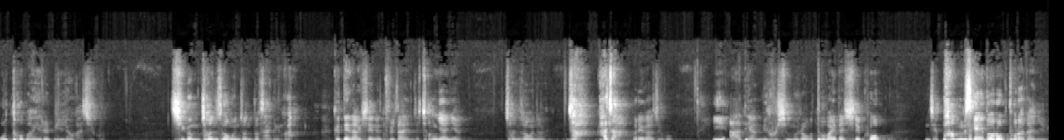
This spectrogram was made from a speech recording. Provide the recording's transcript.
오토바이를 빌려가지고 지금 전성훈 전도사님과 그때 당시에는 둘 다 이제 청년이요. 전성훈 전. 자 가자 그래가지고 이 아 대한민국 신문을 오토바이에다 싣고 이제 밤새도록 돌아다니는.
